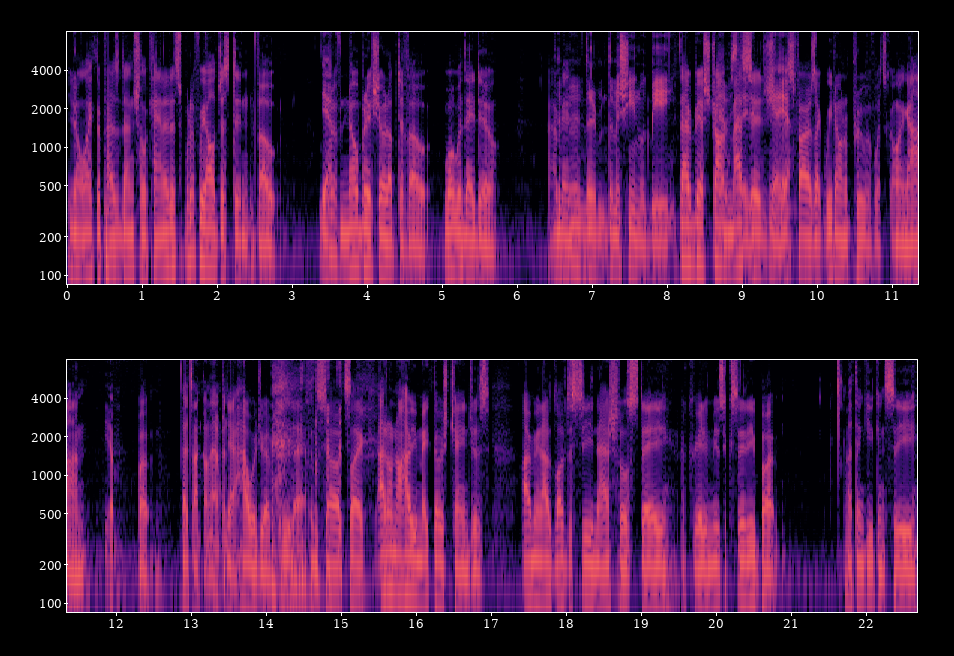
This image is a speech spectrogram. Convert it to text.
you don't like the presidential candidates. What if we all just didn't vote? Yeah. What if nobody showed up to vote? What would they do? I mean, the, the machine would be. that would be a strong message Yeah, yeah. as far as like we don't approve of what's going on. Yep. But That's not going to happen. yeah, how would you ever do that? and so it's like I don't know how you make those changes. I mean, I'd love to see Nashville stay a creative music city, but I think you can see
